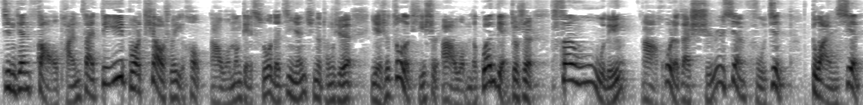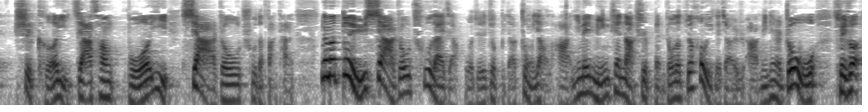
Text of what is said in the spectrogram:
今天早盘在第一波跳水以后啊，我们给所有的禁言群的同学也是做了提示啊，我们的观点就是三五五零啊，或者在十日线附近短线。是可以加仓博弈下周初的反弹。那么对于下周初来讲，我觉得就比较重要了啊，因为明天呢是本周的最后一个交易日啊，明天是周五，所以说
